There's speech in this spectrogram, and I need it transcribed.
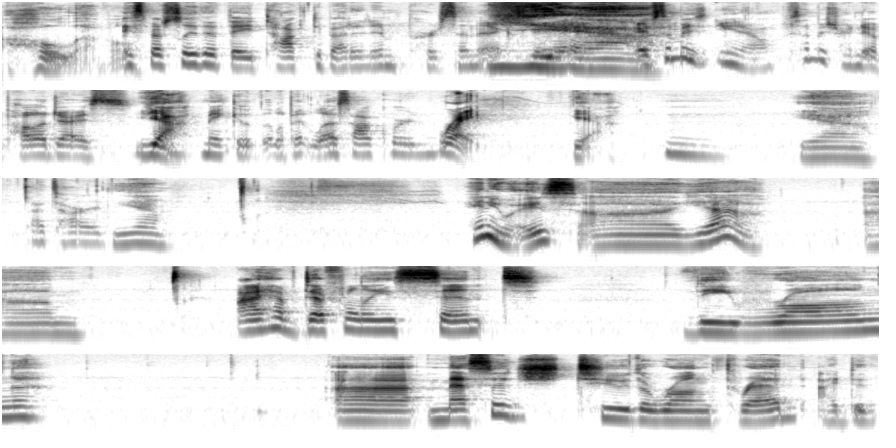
a whole level. Especially that they talked about it in person. day. Yeah. If somebody's, you know, if somebody's trying to apologize, Yeah. make it a little bit less awkward. right. Yeah. Yeah. That's hard. Yeah. Anyways, uh, yeah. Um, I have definitely sent the wrong uh, message to the wrong thread. I did.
